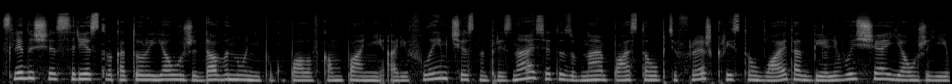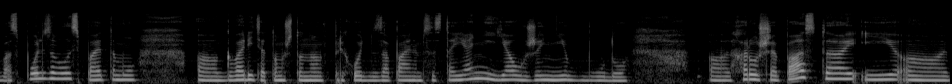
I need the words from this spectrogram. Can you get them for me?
Следующее средство, которое я уже давно не покупала в компании Oriflame, честно признаюсь, это зубная паста Optifresh Crystal White, отбеливающая. Я уже ей воспользовалась, поэтому э, говорить о том, что она приходит в запаянном состоянии, я уже не буду. Э, хорошая паста, и, э,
